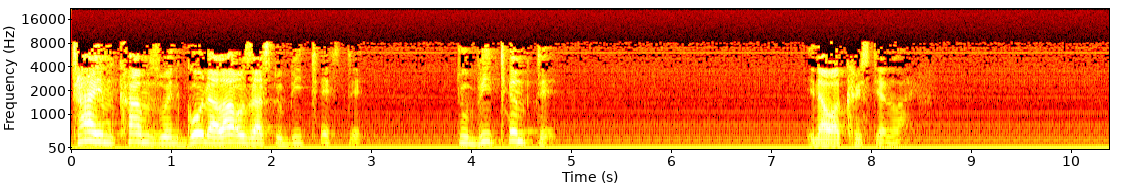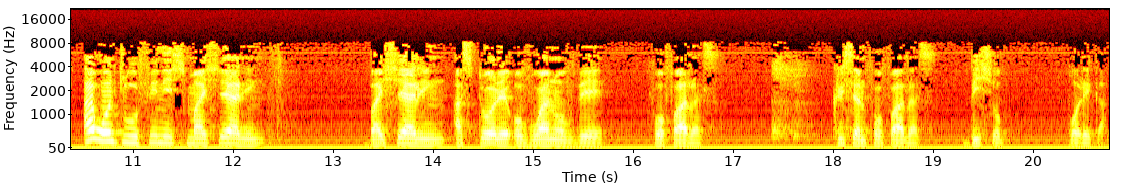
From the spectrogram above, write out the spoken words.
time comes when God allows us to be tested, to be tempted in our Christian life. I want to finish my sharing by sharing a story of one of the forefathers, Christian forefathers, Bishop Polycarp,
